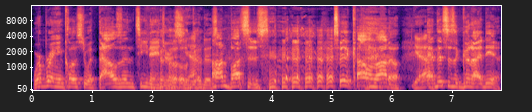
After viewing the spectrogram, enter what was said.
we're bringing close to a thousand teenagers Oh, Yeah. on buses to Colorado." Yeah. and this is a good idea.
